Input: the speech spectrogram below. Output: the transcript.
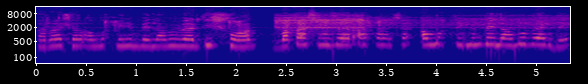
Arkadaşlar Allah benim belamı verdi şu an. Bakarsınız eğer arkadaşlar Allah benim belamı verdi.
